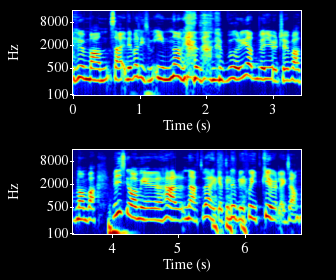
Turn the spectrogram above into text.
hur man, så här, det var liksom innan vi ens hade börjat med YouTube att man bara, vi ska vara med i det här nätverket och det blir skitkul liksom.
